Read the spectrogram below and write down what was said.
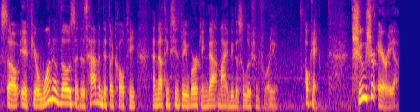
So if you're one of those that is having difficulty and nothing seems to be working, that might be the solution for you. Okay, choose your area.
